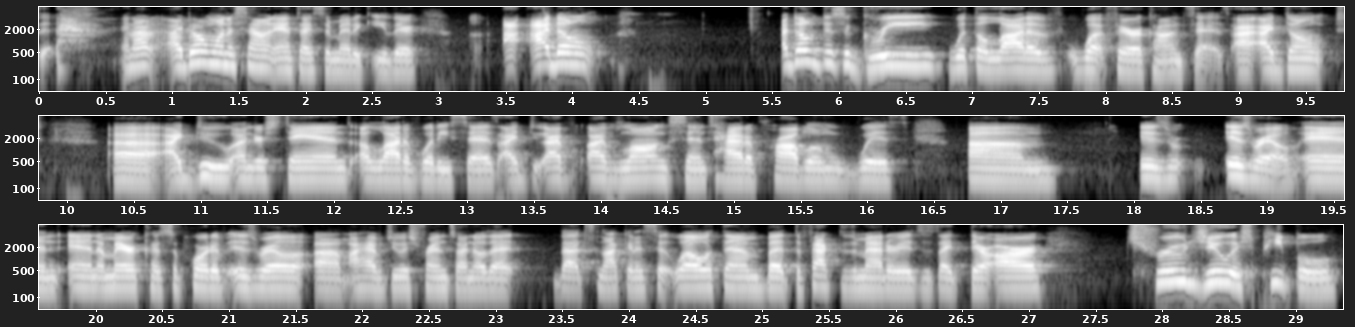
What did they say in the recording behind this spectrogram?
and I, I don't want to sound anti-Semitic either. I, I don't I don't disagree with a lot of what Farrakhan says. I, I don't. Uh, I do understand a lot of what he says. I do. I've I've long since had a problem with um, is Israel and and support of Israel. Um, I have Jewish friends, so I know that that's not going to sit well with them. But the fact of the matter is, is like there are true Jewish people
